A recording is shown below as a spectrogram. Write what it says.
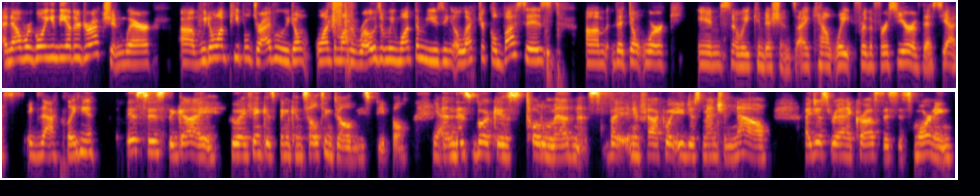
And now we're going in the other direction where uh, we don't want people driving, we don't want them on the roads, and we want them using electrical buses um, that don't work in snowy conditions. I can't wait for the first year of this. Yes, exactly. This is the guy who I think has been consulting to all these people. Yeah. And this book is total madness. But in fact, what you just mentioned now, I just ran across this this morning.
